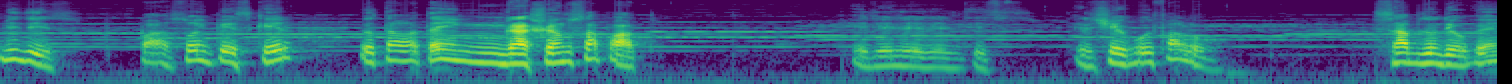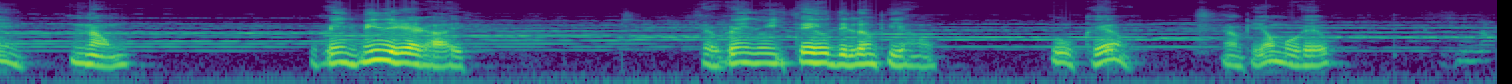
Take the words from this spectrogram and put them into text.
me disse. Passou em pesqueira, eu estava até engraxando o sapato. Ele, ele, ele, disse, ele chegou e falou, sabe de onde eu venho? Não. Eu venho de Minas Gerais. Eu venho do enterro de Lampião. O quê? Lampião morreu.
